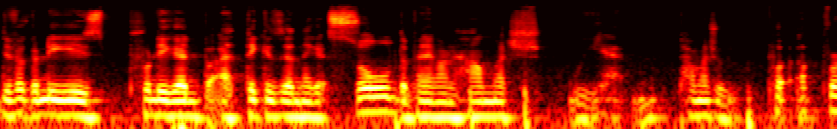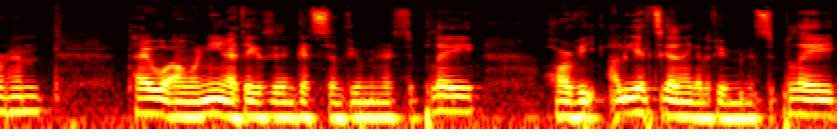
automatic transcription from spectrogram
Difficulty is pretty good, but I think it's gonna get sold depending on how much we how much we put up for him. Taiwo Awoniyi, I think is gonna get some few minutes to play. Harvey Elliott's gonna get a few minutes to play.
